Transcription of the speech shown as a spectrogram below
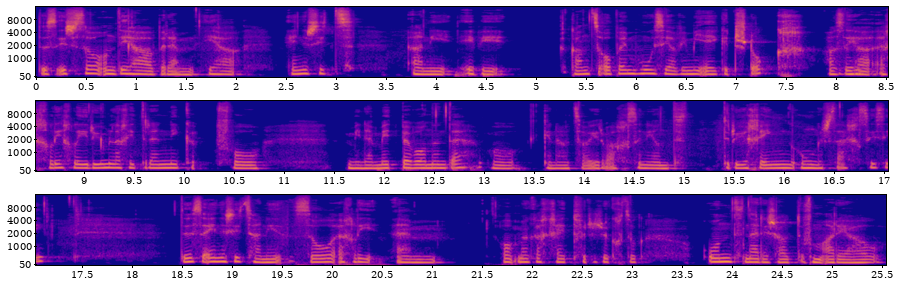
Das ist so. Und ich habe, aber, ähm, ich habe, einerseits, habe ich, ich bin ganz oben im Haus, ich habe wie mein eigener Stock. Also ich Mhm. habe eine kleine, kleine räumliche Trennung von meinen Mitbewohnenden, wo genau zwei Erwachsene und drei Kinder unter sechs sind. Das einerseits habe ich so ein bisschen, ähm, auch die Möglichkeit für den Rückzug. Und dann ist halt auf dem Areal,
